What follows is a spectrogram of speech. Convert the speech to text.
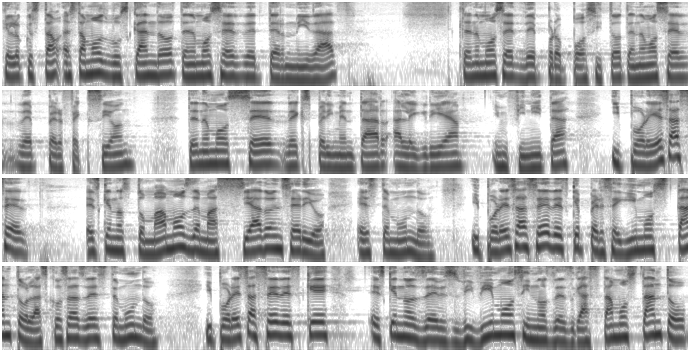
que lo que estamos buscando tenemos sed de eternidad, tenemos sed de propósito, tenemos sed de perfección tenemos sed de experimentar alegría infinita y por esa sed es que nos tomamos demasiado en serio este mundo. Y por esa sed es que perseguimos tanto las cosas de este mundo. Y por esa sed es que, es que nos desvivimos y nos desgastamos tanto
